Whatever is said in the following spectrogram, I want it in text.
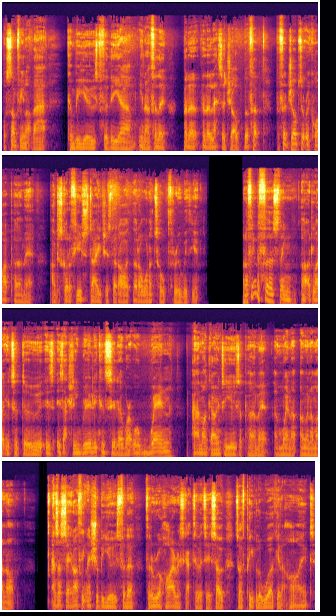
or something like that can be used for the um, you know for the for the for the lesser job. But for for jobs that require permit, I've just got a few stages that I that I want to talk through with you. And I think the first thing that I'd like you to do is is actually really consider well, when am I going to use a permit and when and when am I not? As I said, I think they should be used for the for the real high risk activities. So so if people are working at height,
